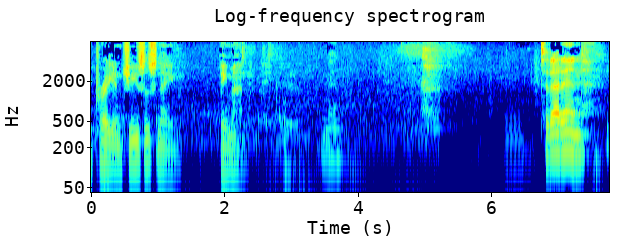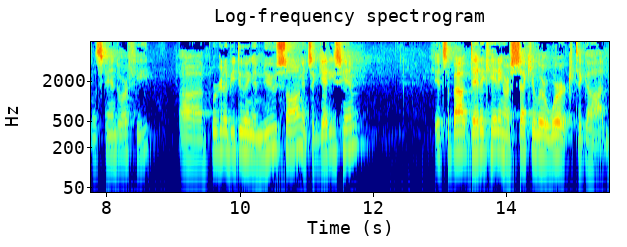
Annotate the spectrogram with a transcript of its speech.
pray in Jesus' name. Amen. Amen. To that end, let's stand to our feet. Uh, we're going to be doing a new song. It's a Getty's hymn. It's about dedicating our secular work to God.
